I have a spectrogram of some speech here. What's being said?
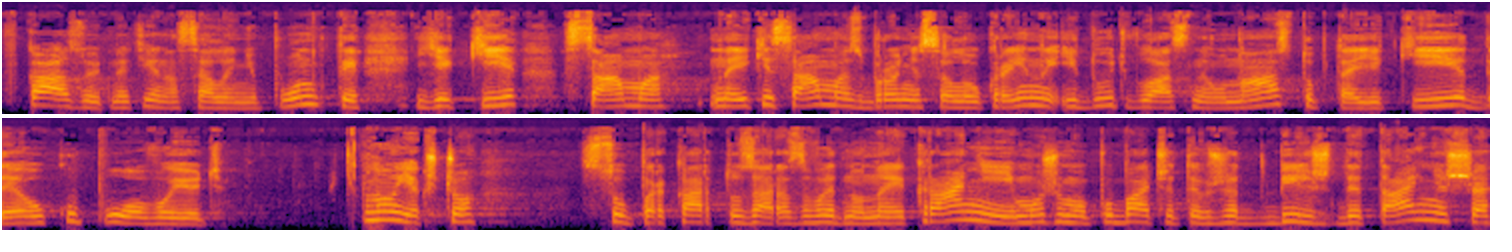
вказують на ті населені пункти, які саме на які саме збройні сили України йдуть власне у наступ та які деокуповують. Ну, якщо суперкарту зараз видно на екрані, і можемо побачити вже більш детальніше.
